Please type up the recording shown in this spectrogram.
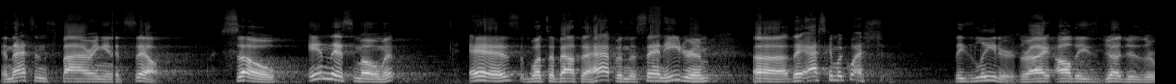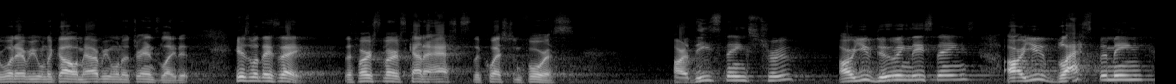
And that's inspiring in itself. So, in this moment, as what's about to happen, the Sanhedrin, uh, they ask him a question these leaders, right? All these judges or whatever you want to call them, however you want to translate it. Here's what they say. The first verse kind of asks the question for us Are these things true? Are you doing these things? Are you blaspheming?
